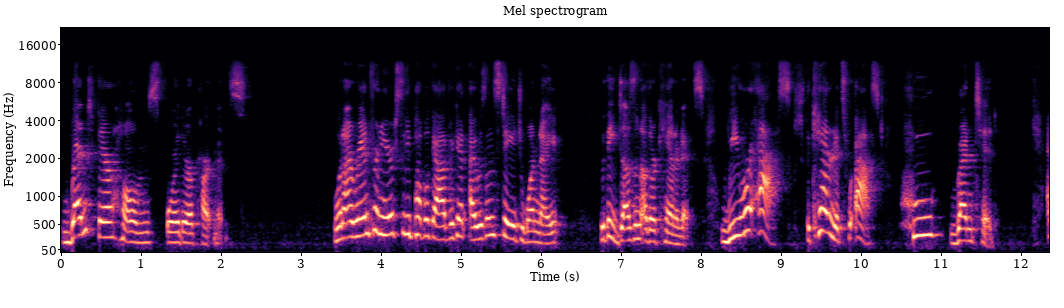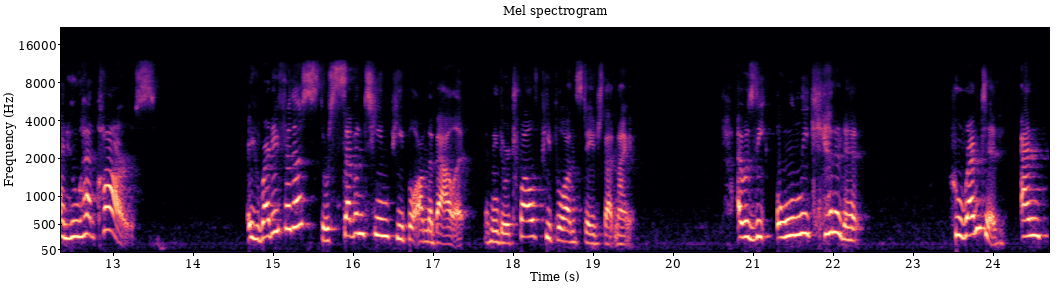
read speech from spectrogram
rent their homes or their apartments. When I ran for New York City Public Advocate, I was on stage one night with a dozen other candidates. We were asked, the candidates were asked, who rented and who had cars. Are you ready for this? There were 17 people on the ballot. I think there were 12 people on stage that night. I was the only candidate who rented, and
